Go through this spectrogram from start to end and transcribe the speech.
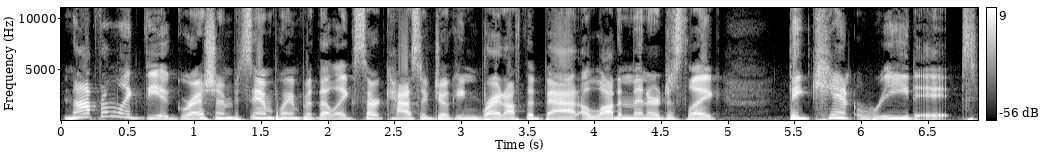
not from like the aggression standpoint, but that like sarcastic joking right off the bat, a lot of men are just like, they can't read it.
